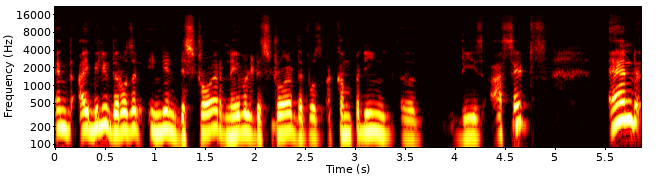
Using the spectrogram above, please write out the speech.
And I believe there was an Indian destroyer, naval destroyer, that was accompanying uh, these assets. And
